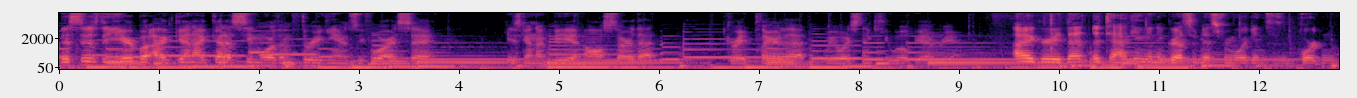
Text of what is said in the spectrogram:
this is the year. But again, I gotta see more than three games before I say he's gonna be an all star that great player that we always think he will be every year. I agree that attacking and aggressiveness from Wiggins is important.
